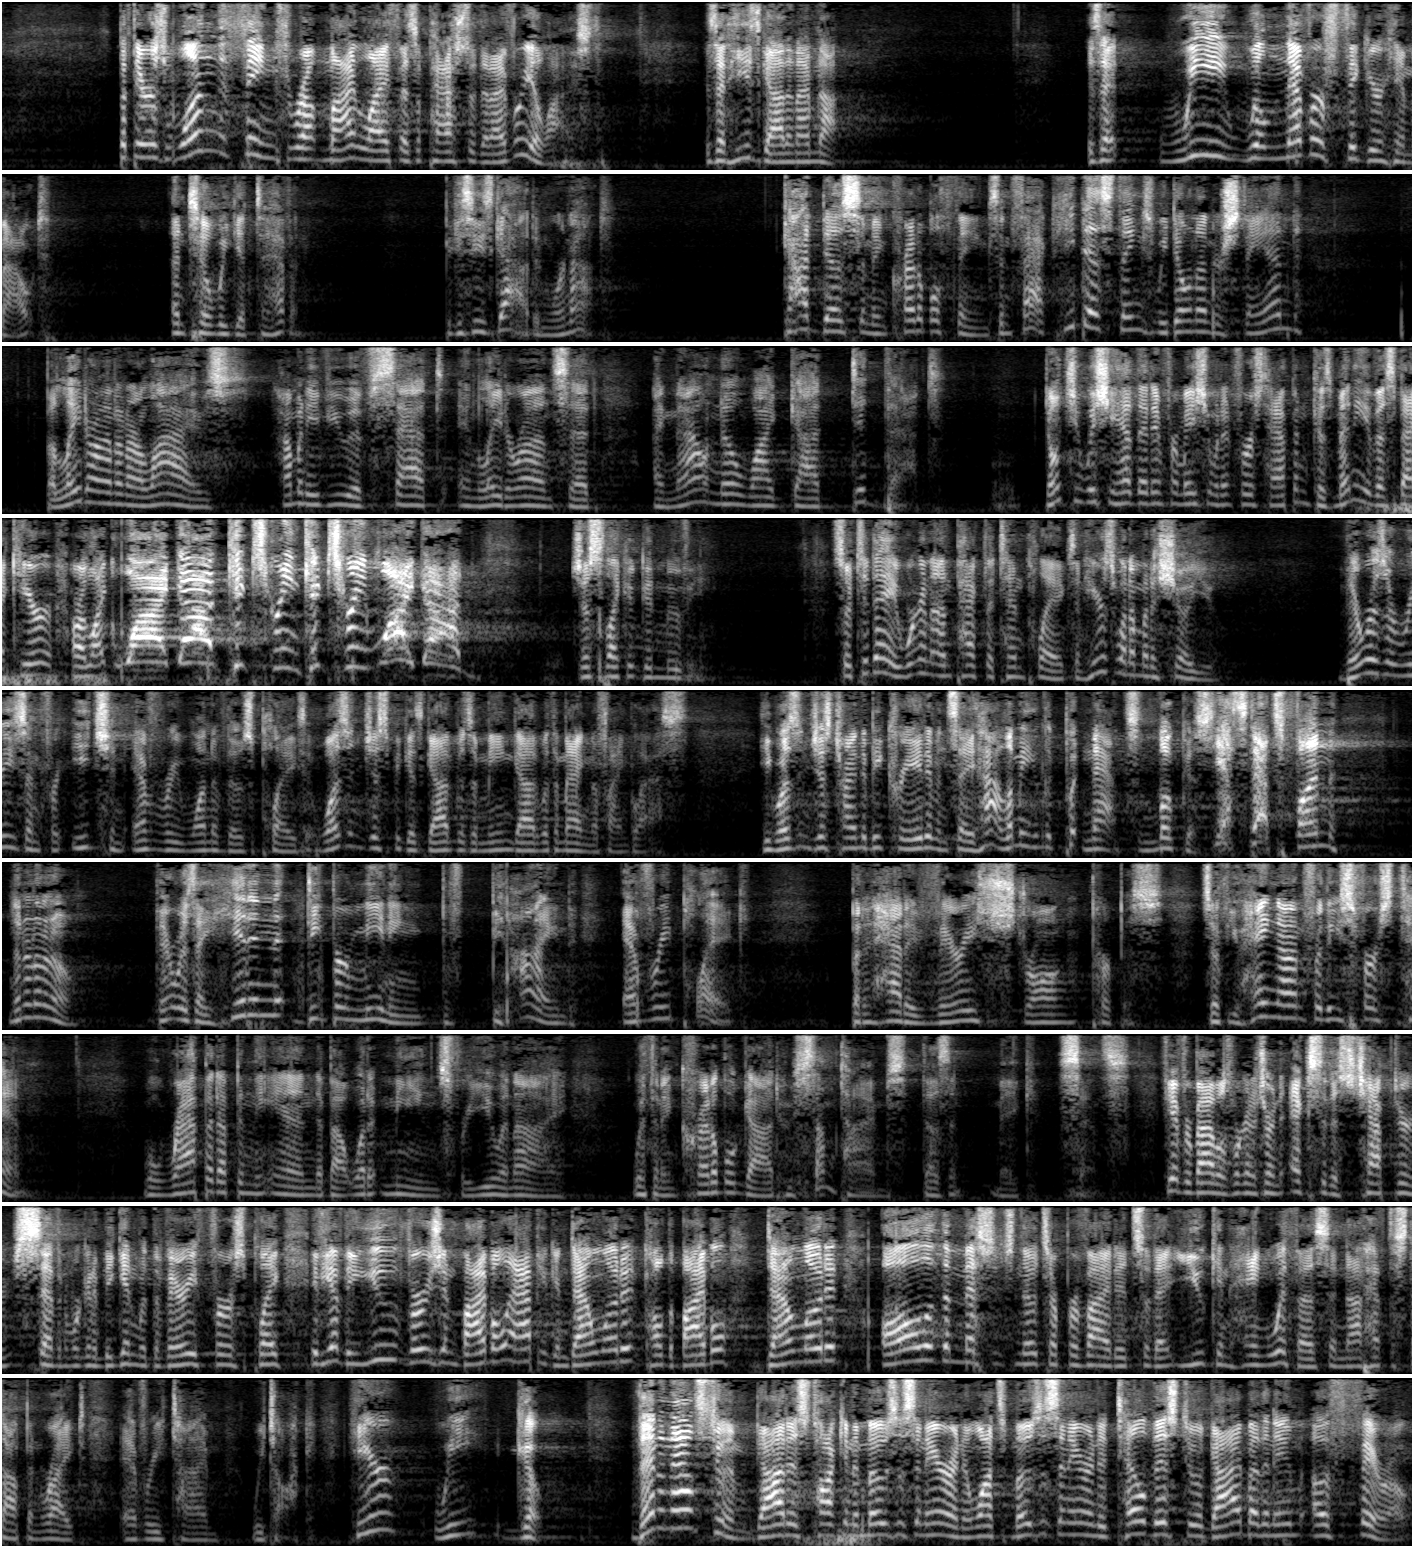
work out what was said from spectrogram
But there is one thing throughout my life as a pastor that I've realized is that He's God and I'm not. Is that we will never figure Him out until we get to heaven because he's God and we're not. God does some incredible things. In fact, he does things we don't understand, but later on in our lives, how many of you have sat and later on said, I now know why God did that? Don't you wish you had that information when it first happened? Because many of us back here are like, why God? Kick scream, kick scream, why God? Just like a good movie. So today we're going to unpack the 10 plagues, and here's what I'm going to show you. There was a reason for each and every one of those plagues. It wasn't just because God was a mean God with a magnifying glass. He wasn't just trying to be creative and say, ha, let me put gnats and locusts. Yes, that's fun. No, no, no, no. There was a hidden, deeper meaning behind every plague, but it had a very strong purpose. So if you hang on for these first 10, we'll wrap it up in the end about what it means for you and I with an incredible God who sometimes doesn't make sense. If you have your Bibles, we're going to turn to Exodus chapter 7. We're going to begin with the very first plague. If you have the YouVersion Bible app, you can download it called the Bible. Download it. All of the message notes are provided so that you can hang with us and not have to stop and write every time we talk. Here we go. Then announce to him, God is talking to Moses and Aaron and wants Moses and Aaron to tell this to a guy by the name of Pharaoh.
